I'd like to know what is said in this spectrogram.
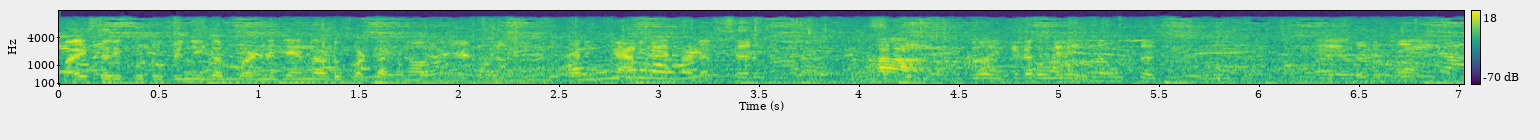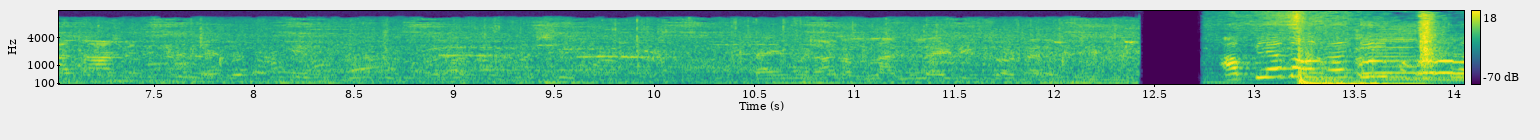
काहीतरी कुटुंबी निगम बनण्याच्या नाडू पट्टा हां आपल्या भागातील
